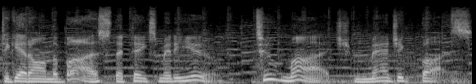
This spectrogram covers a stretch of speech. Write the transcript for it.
to get on the bus that takes me to you. too much magic bus.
